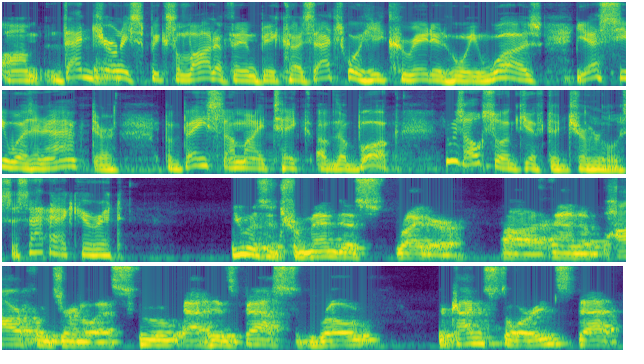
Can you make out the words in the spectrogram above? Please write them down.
Um, that journey speaks a lot of him because that's where he created who he was. Yes, he was an actor, but based on my take of the book, he was also a gifted journalist. Is that accurate? He was a tremendous writer uh, and a powerful journalist who, at his best, wrote the kind of stories that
